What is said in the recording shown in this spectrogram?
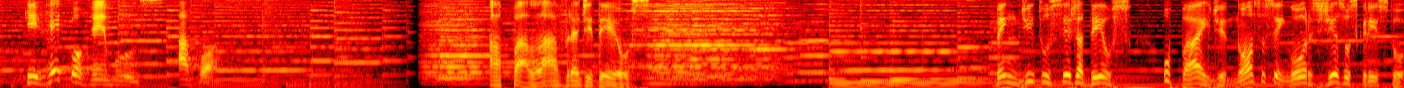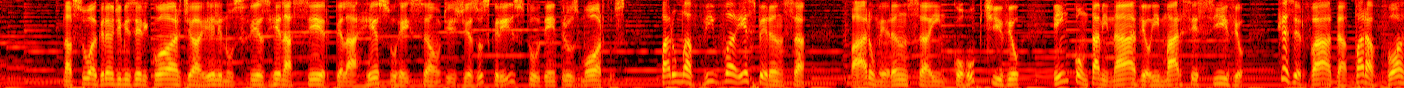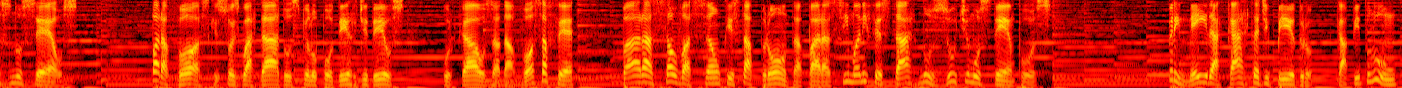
que recorremos a vós. A Palavra de Deus. Bendito seja Deus, o Pai de nosso Senhor Jesus Cristo. Na sua grande misericórdia, ele nos fez renascer pela ressurreição de Jesus Cristo dentre os mortos, para uma viva esperança, para uma herança incorruptível, incontaminável e marcessível, reservada para vós nos céus. Para vós que sois guardados pelo poder de Deus, por causa da vossa fé, para a salvação que está pronta para se manifestar nos últimos tempos. Primeira Carta de Pedro, capítulo 1,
